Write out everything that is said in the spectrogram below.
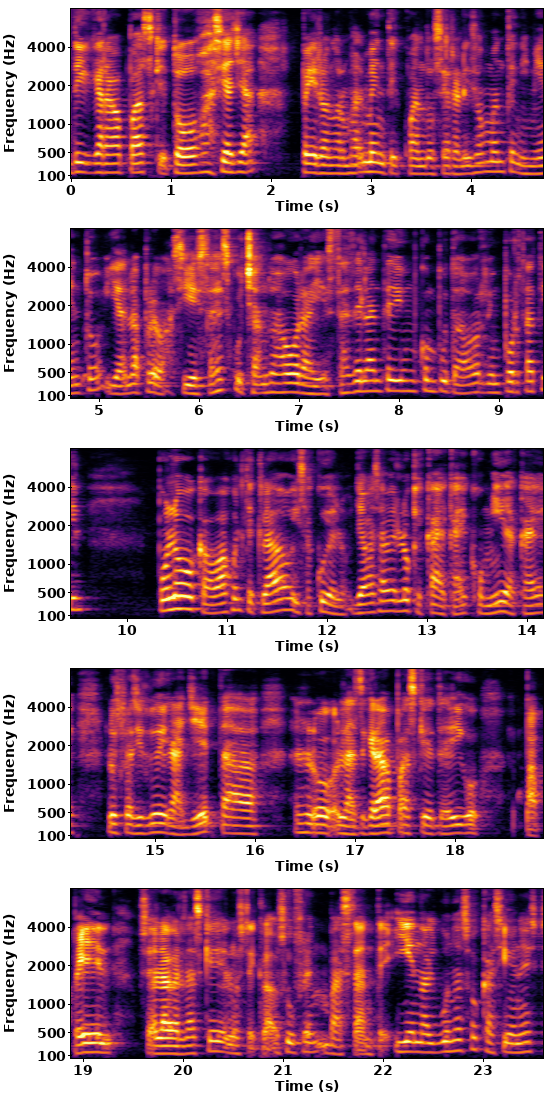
de grapas que todo hacia allá pero normalmente cuando se realiza un mantenimiento y haz la prueba si estás escuchando ahora y estás delante de un computador de un portátil ponlo boca abajo el teclado y sacúdelo. Ya vas a ver lo que cae. Cae comida, cae los pedacitos de galleta, las grapas que te digo, papel. O sea, la verdad es que los teclados sufren bastante. Y en algunas ocasiones,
